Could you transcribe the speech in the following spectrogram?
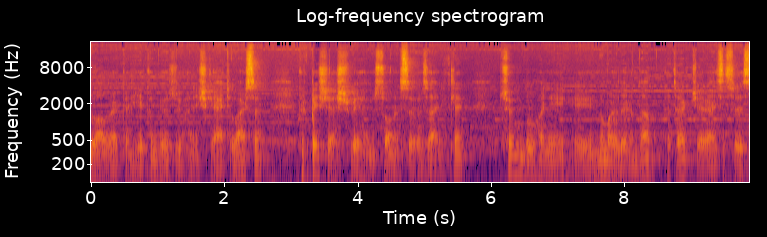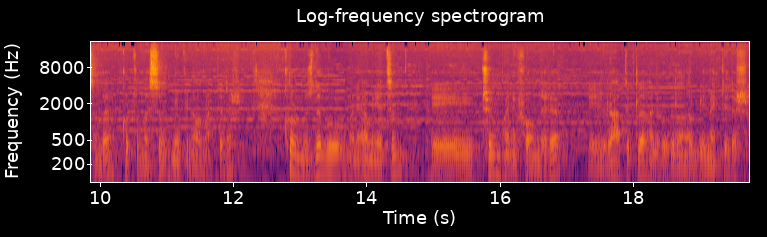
doğal olarak hani yakın gözlüğü hani şikayeti varsa 45 yaş ve hani sonrası özellikle tüm bu hani e, numaralarından katarak cerrahisi sırasında kurtulması mümkün olmaktadır. Kurumumuzda bu hani ameliyatın e, tüm hani formları e, rahatlıkla hani uygulanabilmektedir.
